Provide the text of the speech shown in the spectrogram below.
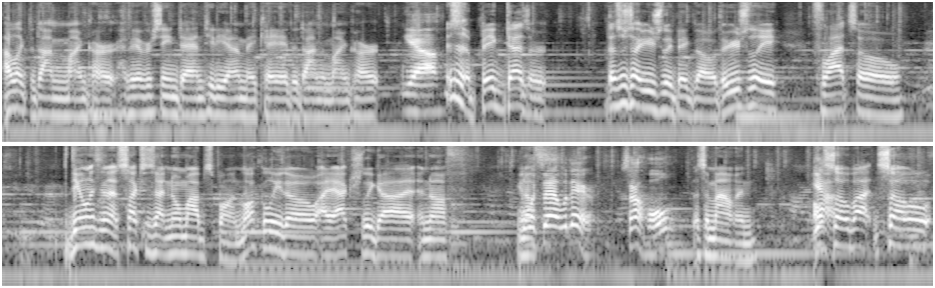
I like the diamond minecart. Have you ever seen Dan TDM, aka the diamond minecart? Yeah. This is a big desert. Deserts are usually big though. They're usually flat, so the only thing that sucks is that no mobs spawn. Luckily though, I actually got enough. Know, What's that over there? Is that a hole? That's a mountain. Yeah. Also, but so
